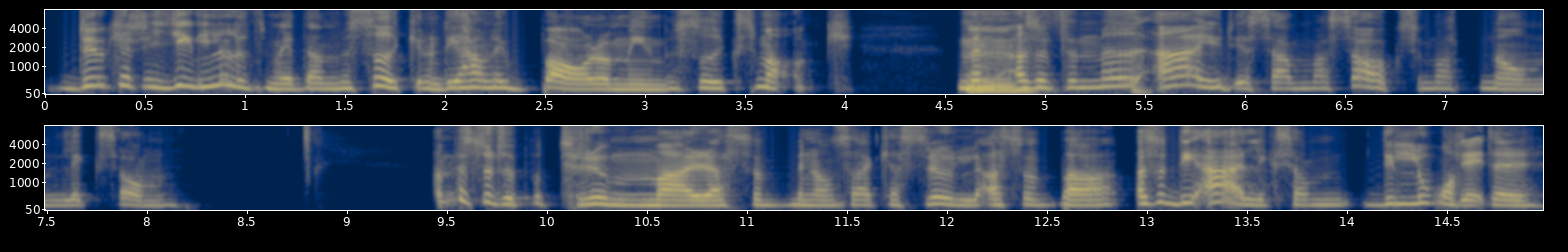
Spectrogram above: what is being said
Du kanske gillar lite mer den musiken och det handlar ju bara om min musiksmak. Men Mm. alltså, för mig är ju det samma sak som att någon liksom ja, men står typ och trummar alltså, med någon sån här kastrull. Alltså, bara, alltså det är liksom, det låter... min-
